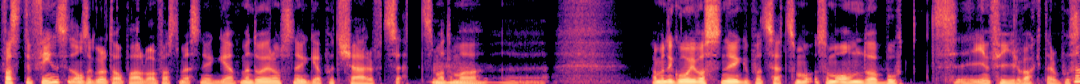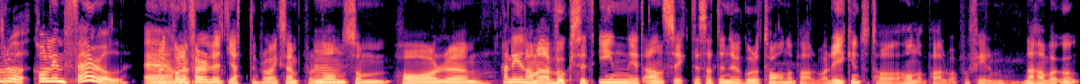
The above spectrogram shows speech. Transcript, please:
Fast det finns ju de som går att ta på allvar fast de är snygga. Men då är de snygga på ett kärvt sätt. Som att de har... Eh, ja men det går ju att vara snygg på ett sätt som, som om du har bott i en fyrvaktarbostad. Vadå, Colin Farrell. Men ehm, Colin Farrell är ett jättebra exempel Mm. någon som har, um, Han är en- han har vuxit in i ett ansikte så att det nu går att ta honom på allvar. Det gick ju inte att ta honom på allvar på film när han var ung.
